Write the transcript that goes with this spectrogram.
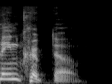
Morning Crypto.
